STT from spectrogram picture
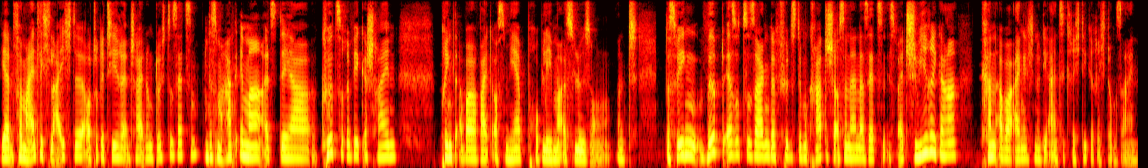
ja vermeintlich leichte autoritäre Entscheidungen durchzusetzen. Und das mag immer als der kürzere Weg erscheinen, bringt aber weitaus mehr Probleme als Lösungen. Und deswegen wirbt er sozusagen dafür, das demokratische Auseinandersetzen ist weit schwieriger, kann aber eigentlich nur die einzig richtige Richtung sein.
